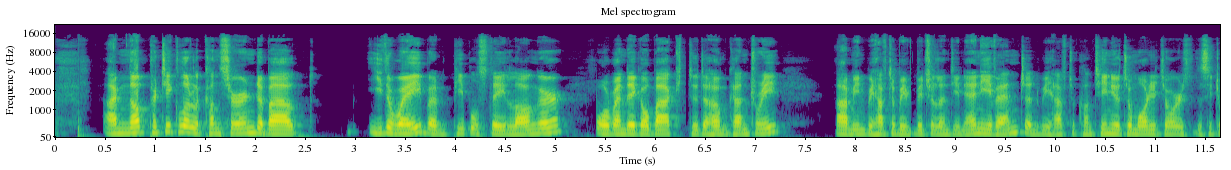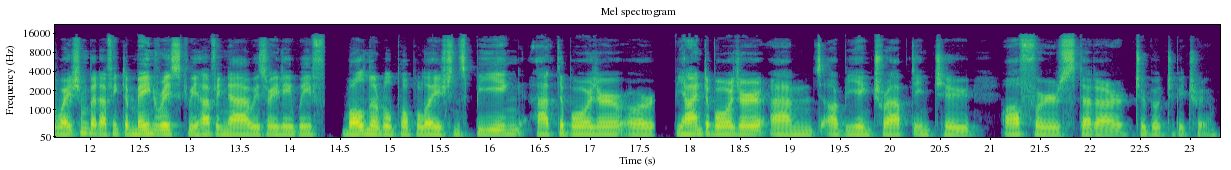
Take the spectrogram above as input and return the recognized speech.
I'm not particularly concerned about either way, but people stay longer or when they go back to the home country. I mean, we have to be vigilant in any event and we have to continue to monitor the situation. But I think the main risk we're having now is really with vulnerable populations being at the border or behind the border and are being trapped into offers that are too good to be true.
